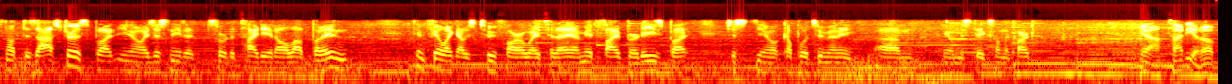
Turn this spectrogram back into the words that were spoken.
it's not disastrous, but you know, I just need to sort of tidy it all up. But I didn't didn't feel like I was too far away today. I made five birdies, but just you know, a couple of too many um, you know mistakes on the card. Yeah, tidy it up,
